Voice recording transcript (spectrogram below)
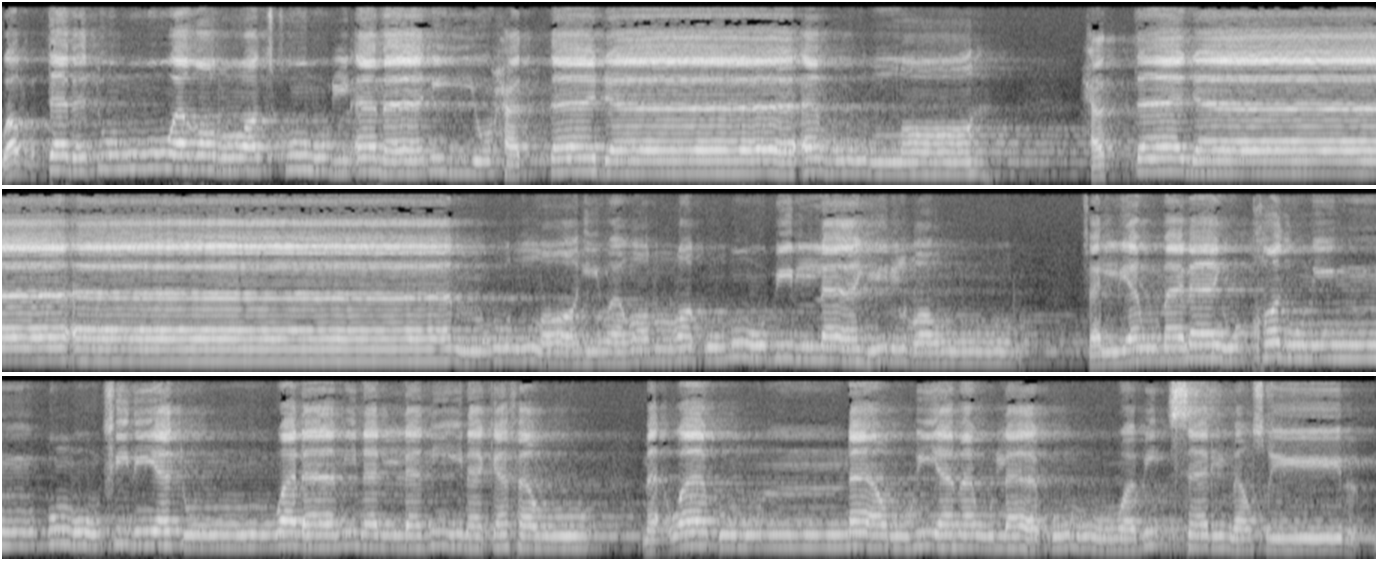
وارتبتم وغرتكم الأماني حتى جاء أمر الله. حتى جاء أمر الله وغركم بالله الغرور. فاليوم لا يؤخذ منكم فدية ولا من الذين كفروا. مأواكم النار هي مولاكم وبئس المصير.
